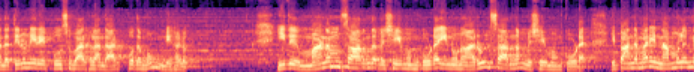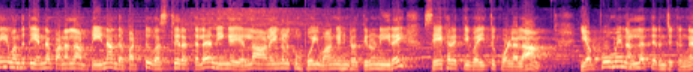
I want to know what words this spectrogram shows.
அந்த திருநீரை பூசுவார்கள். அந்த அற்புதமும் நிகழும். இது மனம் சார்ந்த விஷயமும் கூட இன்னொன்று அருள் சார்ந்த விஷயமும் கூட. இப்போ அந்த மாதிரி நம்மளுமே வந்துட்டு என்ன பண்ணலாம் அப்படின்னா அந்த பட்டு வஸ்திரத்தில் நீங்கள் எல்லா ஆலயங்களுக்கும் போய் வாங்குகின்ற திருநீரை சேகரித்து வைத்து கொள்ளலாம். எப்போவுமே நல்லா தெரிஞ்சுக்குங்க.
